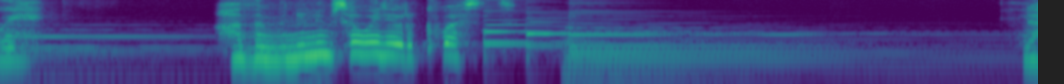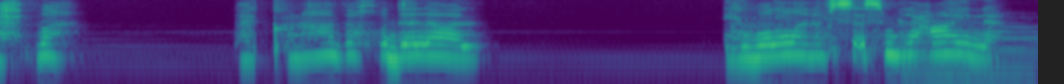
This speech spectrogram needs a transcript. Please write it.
اي وي هذا من اللي مسوي لي ريكوست لحظة لا يكون هذا أخو دلال. إي والله نفس اسم العائلة.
